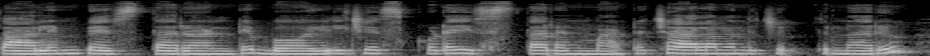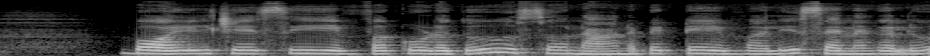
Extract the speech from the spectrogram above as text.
తాలింపు వేస్తారు. అంటే బాయిల్ చేసి కూడా ఇస్తారనమాట చాలామంది చెప్తున్నారు బాయిల్ చేసి ఇవ్వకూడదు. సో నానబెట్టే ఇవ్వాలి శనగలు.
